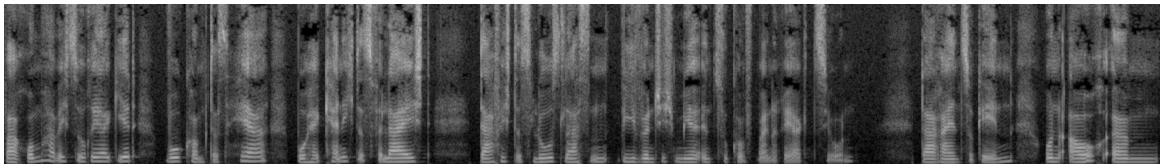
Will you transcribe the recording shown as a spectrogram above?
warum habe ich so reagiert? Wo kommt das her? Woher kenne ich das vielleicht? Darf ich das loslassen? Wie wünsche ich mir in Zukunft meine Reaktion? Da reinzugehen und auch ähm,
